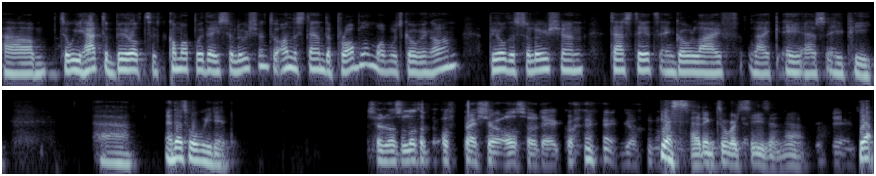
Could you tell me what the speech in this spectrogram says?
Um, so we had to build, to come up with a solution to understand the problem, what was going on, build a solution, test it, and go live like ASAP. Uh, and that's what we did. So there was a lot of, of pressure also there going on. Yes. Heading towards season, yeah. Yeah.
